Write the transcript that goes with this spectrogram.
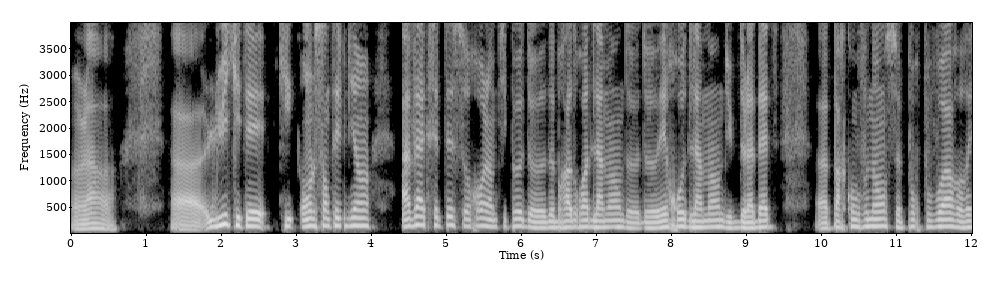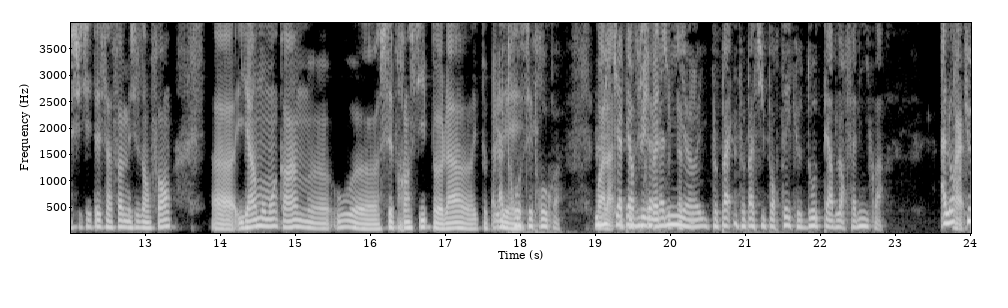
Voilà. lui qui était, qui, on le sentait bien, avait accepté ce rôle un petit peu de, de bras droit de la main, de, de, héros de la main du, de la bête, euh, par convenance pour pouvoir ressusciter sa femme et ses enfants. Euh, il y a un moment quand même euh, où ces principes là, il peut plus. Là trop, c'est trop quoi. Lui qui a perdu sa famille, il peut pas, il peut pas supporter que d'autres perdent leur famille quoi. Alors que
